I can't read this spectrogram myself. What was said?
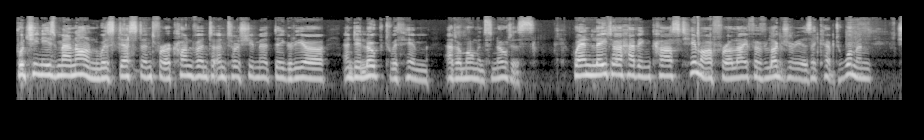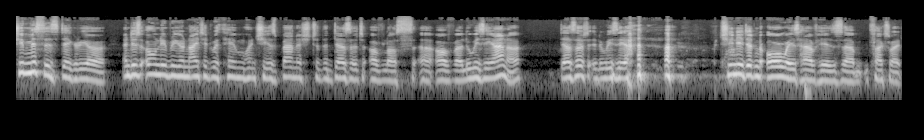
Puccini's Manon was destined for a convent until she met Des Grieux and eloped with him at a moment's notice. When later, having cast him off for a life of luxury as a kept woman, she misses Des Grieux and is only reunited with him when she is banished to the desert of Los uh, of uh, Louisiana, desert in Louisiana. Puccini didn't always have his um, facts right,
